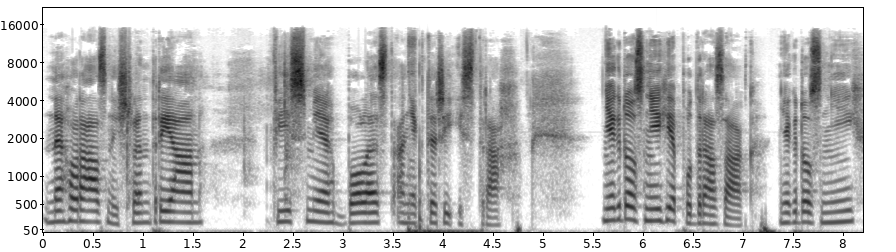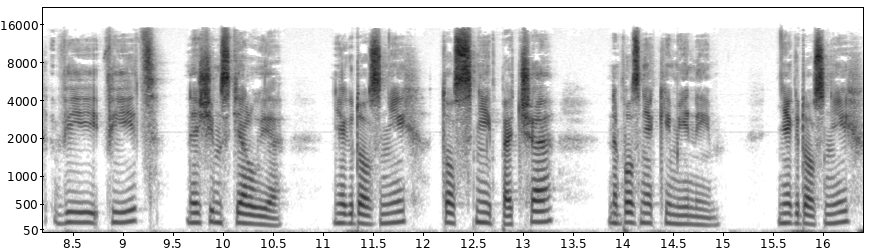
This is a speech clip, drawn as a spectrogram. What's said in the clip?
nehorázný šlendrián, výsměch, bolest a někteří i strach. Někdo z nich je podrazák, někdo z nich ví víc, než jim sděluje. Někdo z nich to sní peče nebo s někým jiným. Někdo z nich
